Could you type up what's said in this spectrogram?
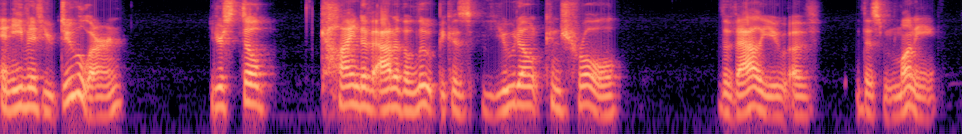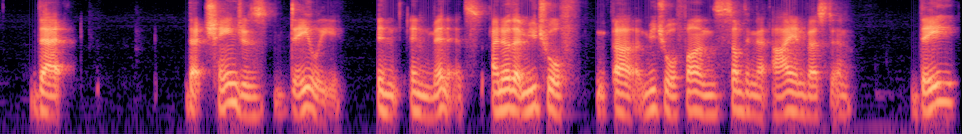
and even if you do learn, you're still kind of out of the loop because you don't control the value of this money that that changes daily in in minutes. I know that mutual uh, mutual funds, something that I invest in, they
